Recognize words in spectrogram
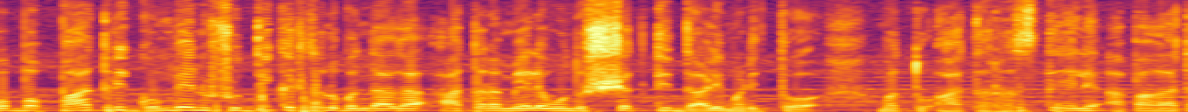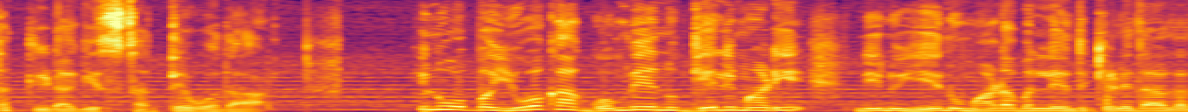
ಒಬ್ಬ ಪಾದ್ರಿ ಗೊಂಬೆಯನ್ನು ಶುದ್ಧೀಕರಿಸಲು ಬಂದಾಗ ಆತನ ಮೇಲೆ ಒಂದು ಶಕ್ತಿ ದಾಳಿ ಮಾಡಿತ್ತು ಮತ್ತು ಆತ ರಸ್ತೆಯಲ್ಲಿ ಅಪಘಾತಕ್ಕೀಡಾಗಿ ಸತ್ತೇ ಹೋದ. ಇನ್ನು ಒಬ್ಬ ಯುವಕ ಗೊಂಬೆಯನ್ನು ಗೇಲಿ ಮಾಡಿ, ನೀನು ಏನು ಮಾಡಬಲ್ಲೆ? ಎಂದು ಕೇಳಿದಾಗ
